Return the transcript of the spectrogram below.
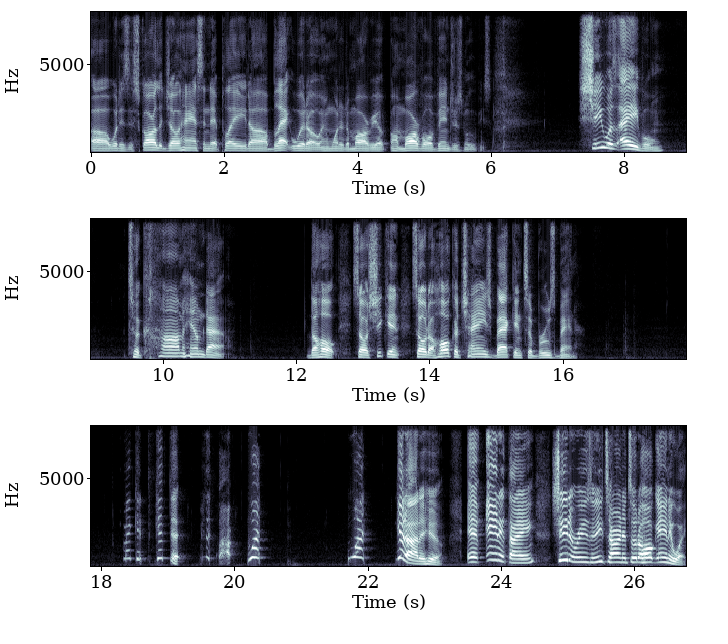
uh, what is it, Scarlett Johansson that played uh, Black Widow in one of the Marvel uh, Marvel Avengers movies. She was able to calm him down. The Hulk, so she can, so the Hulk could change back into Bruce Banner. It get that. Uh, what? What? Get out of here. If anything, she the reason he turned into the Hulk anyway.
